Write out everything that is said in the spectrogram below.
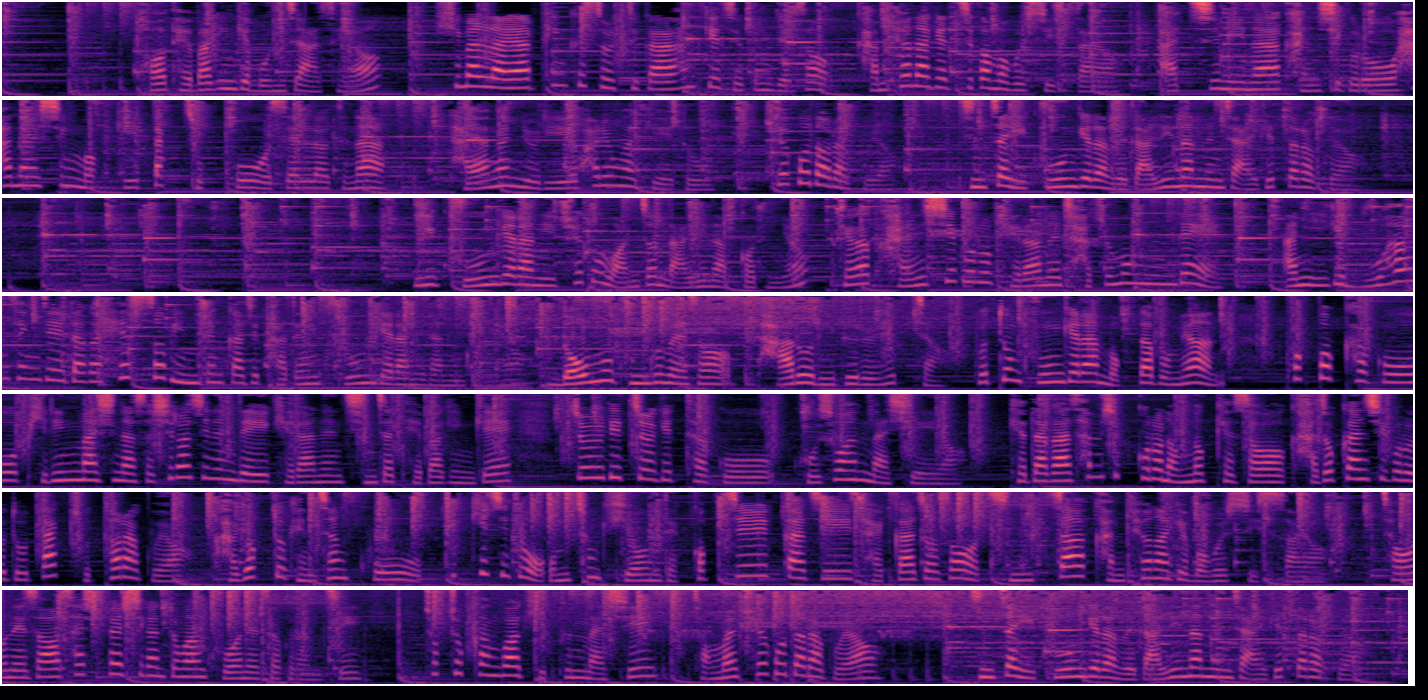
더 대박인 게 뭔지 아세요? 히말라야 핑크솔트가 함께 제공돼서 간편하게 찍어 먹을 수 있어요. 아침이나 간식으로 하나씩 먹기 딱 좋고 샐러드나 다양한 요리에 활용하기에도 최고더라고요. 진짜 이 구운 계란 왜 난리 났는지 알겠더라고요. 이 구운 계란이 최근 완전 난리 났거든요. 제가 간식으로 계란을 자주 먹는데 아니 이게 무항생제에다가 햇섭 인증까지 받은 구운 계란이라는 거예요. 너무 궁금해서 바로 리뷰를 했죠. 보통 구운 계란 먹다 보면 퍽퍽하고 비린 맛이 나서 싫어지는데 이 계란은 진짜 대박인 게 쫄깃쫄깃하고 고소한 맛이에요. 게다가 30kg 넉넉해서 가족 간식으로도 딱 좋더라고요. 가격도 괜찮고 패키지도 엄청 귀여운데 껍질까지 잘 까져서 진짜 간편하게 먹을 수 있어요. 저온에서 48시간 동안 구워내서 그런지 촉촉함과 깊은 맛이 정말 최고더라고요. 진짜 이 구운 계란 왜 난리 났는지 알겠더라고요.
